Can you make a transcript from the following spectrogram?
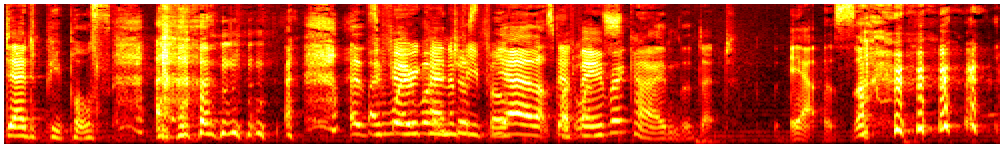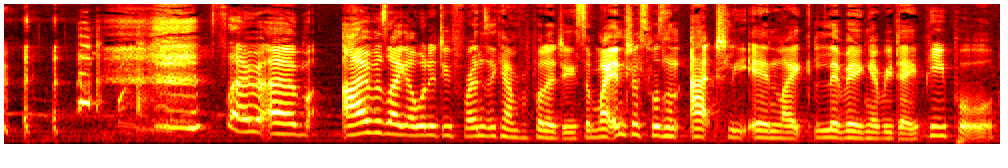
dead people's. Um, My favorite kind of people, Yeah, that's my dead ones. favorite kind, the dead. Yeah, so. So um, I was like, I want to do forensic anthropology. So my interest wasn't actually in like living everyday people.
